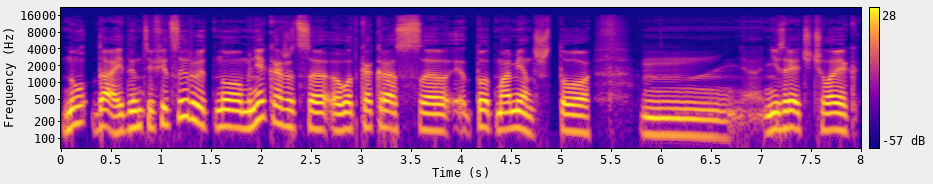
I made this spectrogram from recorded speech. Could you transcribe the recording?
Ну да, идентифицирует, но мне кажется, вот как раз э, тот момент, что незрячий человек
